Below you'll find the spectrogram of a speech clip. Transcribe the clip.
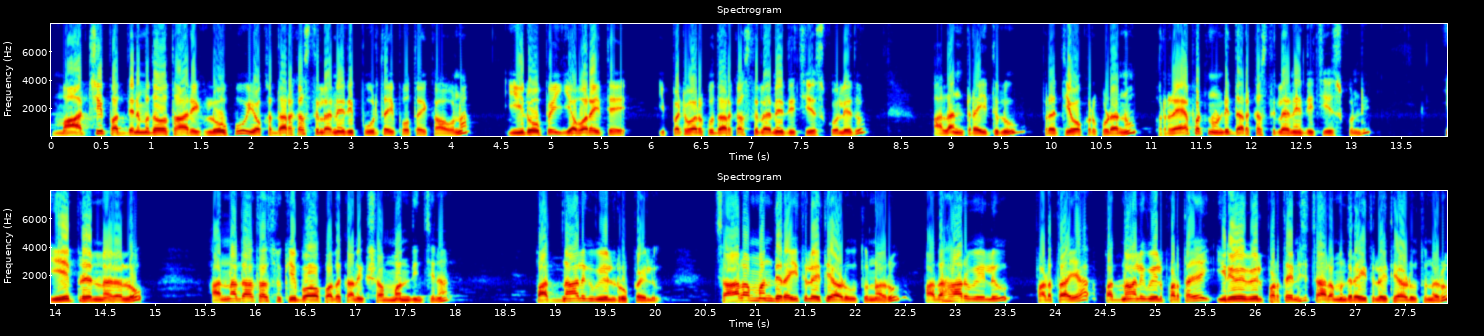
మార్చి పద్దెనిమిదవ తారీఖు లోపు ఈ యొక్క దరఖాస్తులు అనేది పూర్తయిపోతాయి కావున ఈ లోపే ఎవరైతే ఇప్పటి వరకు దరఖాస్తులు అనేది చేసుకోలేదు అలాంటి రైతులు ప్రతి ఒక్కరు కూడాను రేపటి నుండి దరఖాస్తులు అనేది చేసుకోండి. ఏప్రిల్ నెలలో అన్నదాత సుఖీభావ పథకానికి సంబంధించిన పద్నాలుగు వేల రూపాయలు. చాలామంది రైతులైతే అడుగుతున్నారు పదహారు వేలు పడతాయా పద్నాలుగు వేలు పడతాయా ఇరవై వేలు పడతాయనేసి చాలామంది రైతులు అయితే అడుగుతున్నారు.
